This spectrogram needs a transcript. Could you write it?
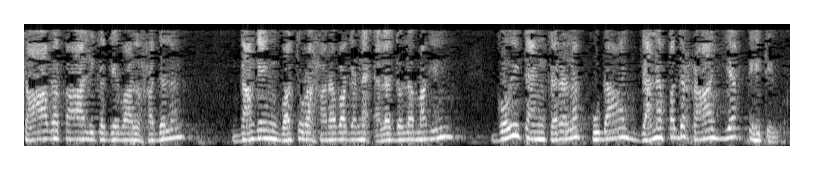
తాවකාලික ගෙවල් හදලා ගඟෙන් වතුර හරවගෙන ඇලදොල මගින් ගොවිතැන් කරලා කුඩා ජනපද රාජ්‍යයක් පිහිටෙව්වා.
